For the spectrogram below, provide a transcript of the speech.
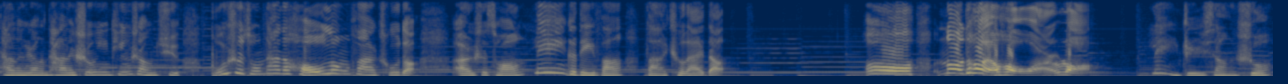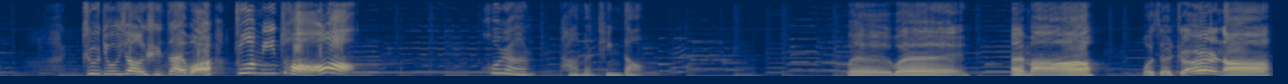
他能让他的声音听上去不是从他的喉咙发出的，而是从另一个地方发出来的。哦，那太好玩了！另一只象说：“这就像是在玩捉迷藏啊！”忽然，他们听到：“喂喂，艾玛，我在这儿呢。”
